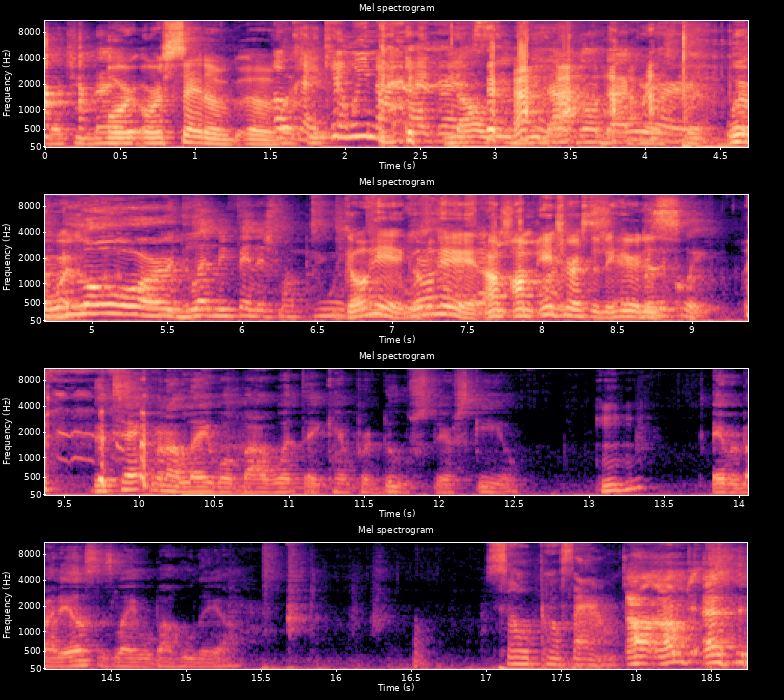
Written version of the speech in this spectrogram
but you named. or or set of, of Okay, can we not digress? no, we, we're not gonna digress. Lord. But, but Lord, let me finish my point. Go ahead, go ahead. I'm, I'm interested to hear really this. quick. The Techmen are labeled by what they can produce, their skill. Mm-hmm. Everybody else is labeled by who they are. So profound. I, I'm,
